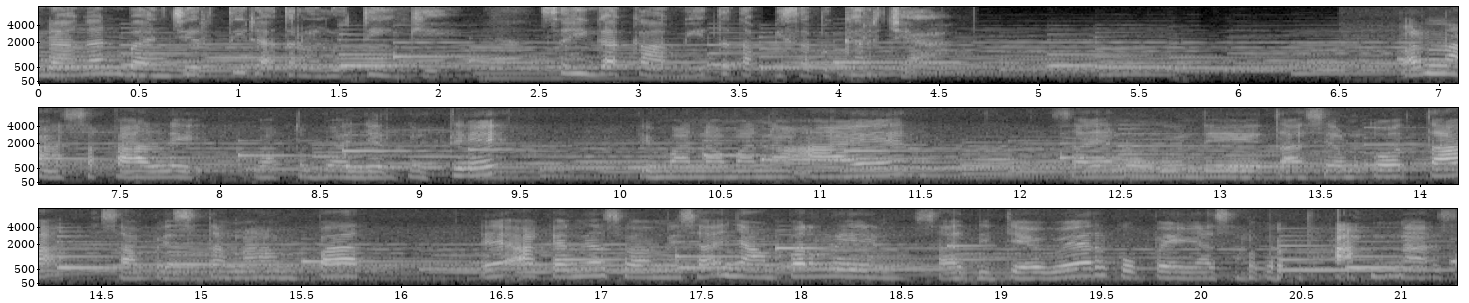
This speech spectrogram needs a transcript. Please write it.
Genangan banjir tidak terlalu tinggi, sehingga kami tetap bisa bekerja. Pernah sekali waktu banjir gede, di mana-mana air, saya nungguin di stasiun kota sampai setengah empat. Eh akhirnya suami saya nyamperin, saya dijewer kupingnya sampai panas.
